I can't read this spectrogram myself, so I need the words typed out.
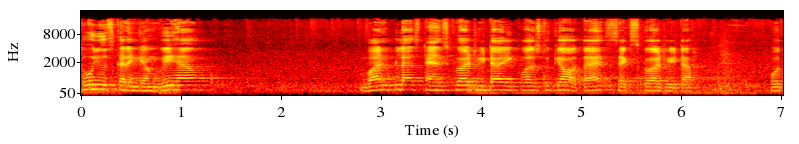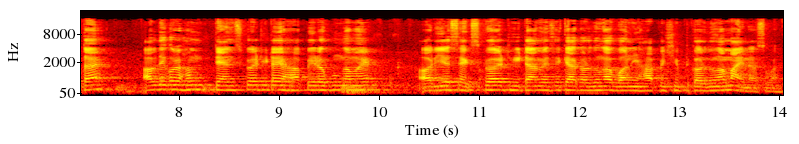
तो वो यूज़ करेंगे हम. We have one plus tan square theta equals to क्या होता है? सेक्स स्क्वायर थीटा होता है? अब देखो, हम टेन स्क्वायर थीटा यहाँ पे रखूँगा मैं. और ये सेक्स स्क्वायर थीटा में से क्या कर दूँगा? वन यहाँ पे शिफ्ट कर दूँगा माइनस वन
